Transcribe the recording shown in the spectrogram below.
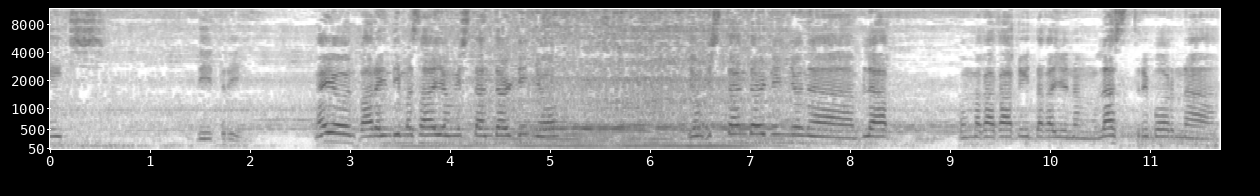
HD3 ngayon para hindi masayang standard ninyo yung standard ninyo na block kung makakakita kayo ng last rebore na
